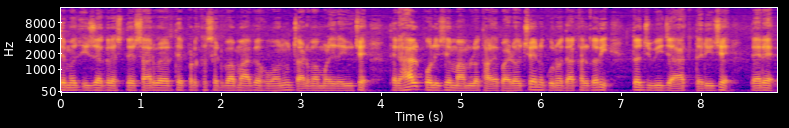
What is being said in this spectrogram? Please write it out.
તેમજ ઇજાગ્રસ્તે સારવાર અર્થે પણ ખસેડવામાં આવ્યા હોવાનું જાણવા મળી રહ્યું છે. ત્યારે હાલ પોલીસે મામલો થાળે પાડ્યો છે અને ગુનો દાખલ કરી તજવીજ હાથ ધરી છે. ત્યારે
